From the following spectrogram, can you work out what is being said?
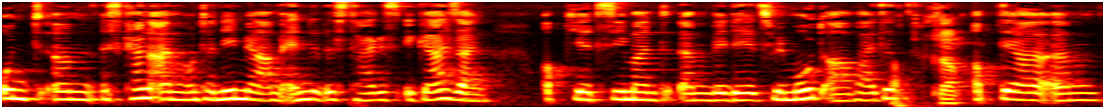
Und ähm, es kann einem Unternehmen ja am Ende des Tages egal sein, ob jetzt jemand, ähm, wenn der jetzt remote arbeitet, Klar. ob der ähm,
